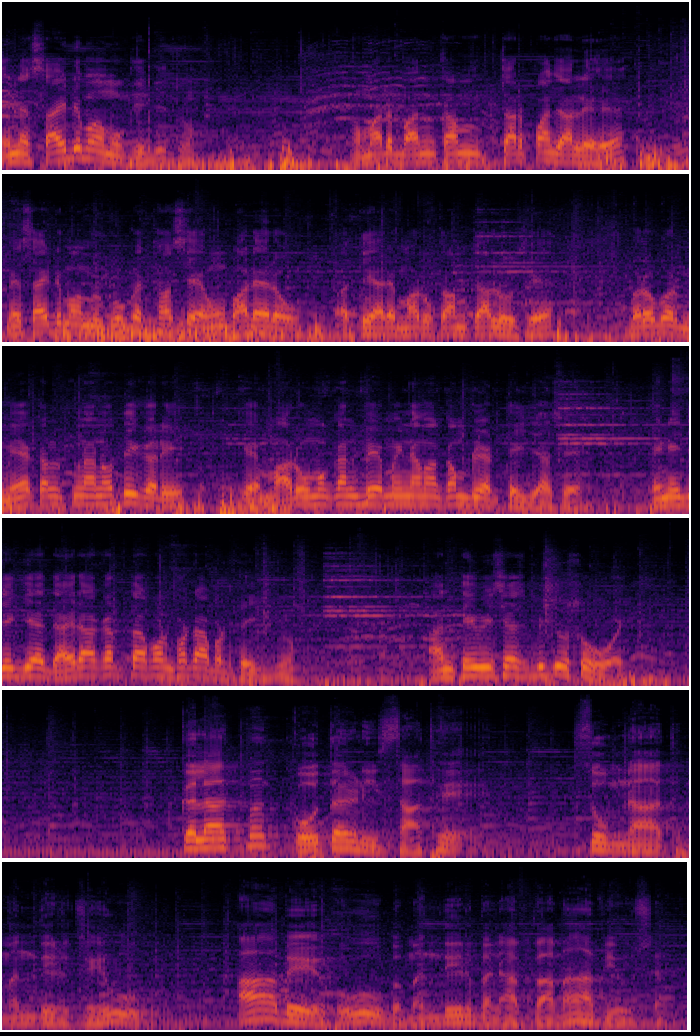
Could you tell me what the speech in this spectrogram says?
એને સાઈડમાં મૂકી દીધું. અમારે બાંધકામ ચાર પાંચ હાલે છે. મેં સાઈડમાં મૂક્યું કે થશે, હું ભાડે રહું. અત્યારે મારું કામ ચાલુ છે. બરાબર, મેં કલ્પના નહોતી કરી કે મારું મકાન બે મહિનામાં કમ્પ્લીટ થઈ જશે. એની જગ્યાએ ધાર્યા કરતાં પણ ફટાફટ થઈ ગયું. આનાથી વિશેષ બીજું શું હોય? કલાત્મક કોતરણી સાથે સોમનાથ મંદિર જેવું આબેહૂબ મંદિર બનાવવામાં આવ્યું છે.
